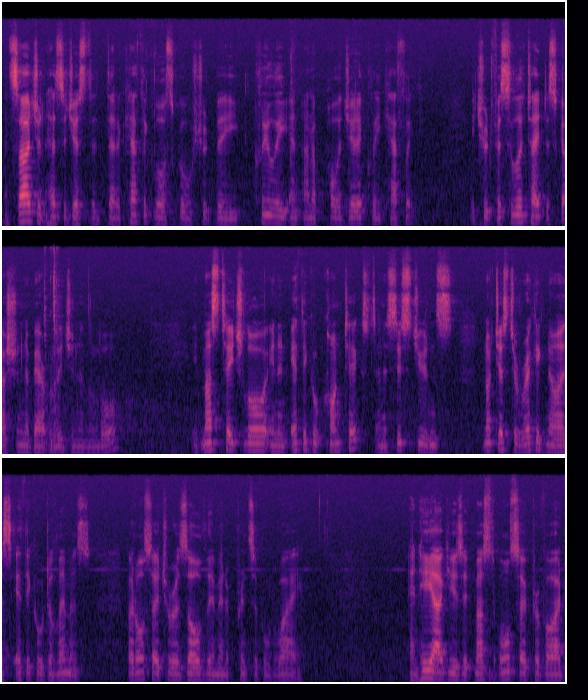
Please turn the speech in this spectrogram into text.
And Sargent has suggested that a Catholic law school should be clearly and unapologetically Catholic. It should facilitate discussion about religion and the law. It must teach law in an ethical context and assist students not just to recognise ethical dilemmas, but also to resolve them in a principled way. And he argues it must also provide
